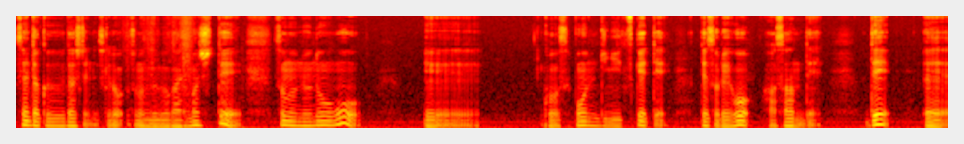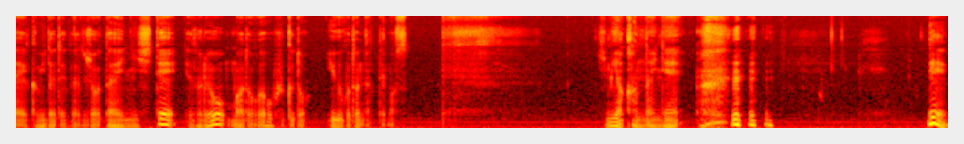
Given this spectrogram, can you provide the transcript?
洗濯出してるんですけど、その布がありまして、その布を、えー、このスポンジにつけて、で、それを挟んで、で、えー、組み立てた状態にして、それを窓を拭くということになってます。意味わかんないね。で、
